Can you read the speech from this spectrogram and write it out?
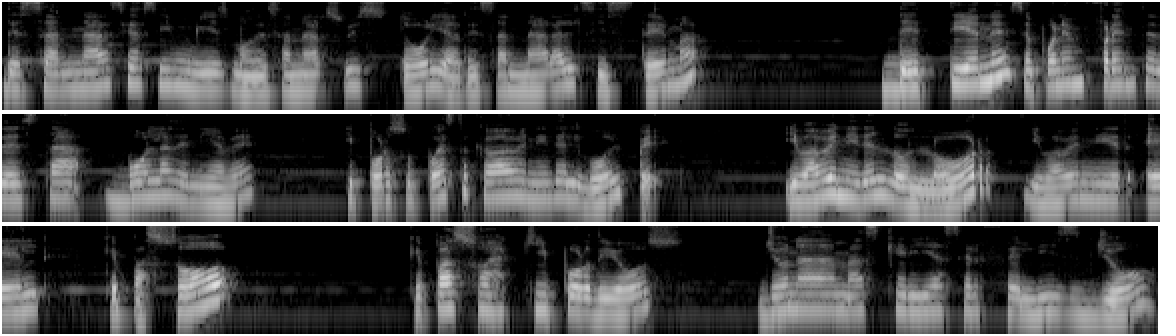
de sanarse a sí mismo, de sanar su historia, de sanar al sistema, detiene, se pone enfrente de esta bola de nieve y por supuesto que va a venir el golpe, y va a venir el dolor, y va a venir el que pasó, qué pasó aquí por Dios. Yo nada más quería ser feliz yo.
